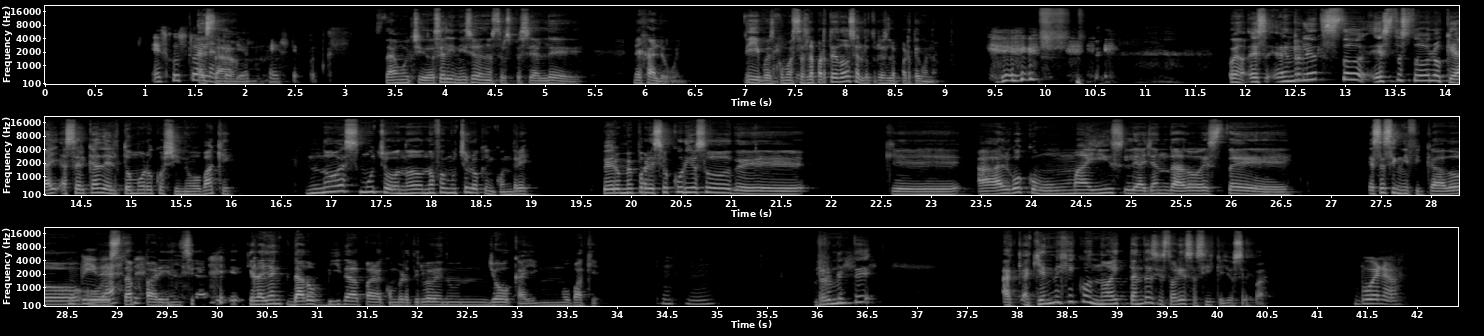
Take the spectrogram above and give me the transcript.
Es justo el anterior a este podcast. Está muy chido, es el inicio de nuestro especial de, de Halloween. Y pues como esta es la parte 2, el otro es la parte 1. bueno, es, en realidad esto, esto es todo lo que hay acerca del Tomoro Koshino Obake. No es mucho, no, no fue mucho lo que encontré, pero me pareció curioso de que a algo como un maíz le hayan dado este, este significado o esta apariencia, eh, que le hayan dado vida para convertirlo en un yokai, en un obake. Realmente Aquí en México no hay tantas historias así que yo sepa. Bueno,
